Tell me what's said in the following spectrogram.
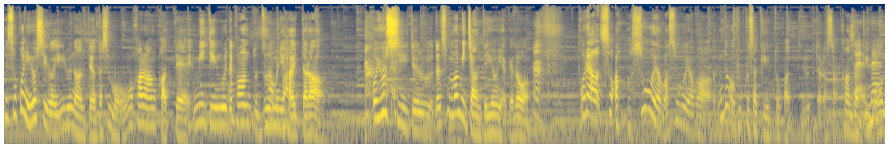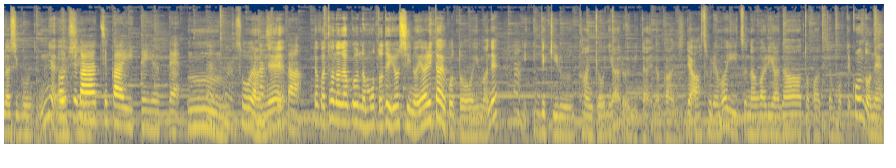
でそこにヨッシーがいるなんて私も分からんかってミーティングでパンとズームに入ったら「あヨッシーいてる」私まみちゃんって言うんやけど「あれあそうあそうやわそうやわ。だから福崎とかって言ったらさ神崎が同じ軍ねお家が近いって言って。うん、うんうん。そうやね。た。だから棚田君の元でヨッシーのやりたいことを今ね、うできる環境にあるみたいな感じであそれはいいつながりやなとかって思って。今度ね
